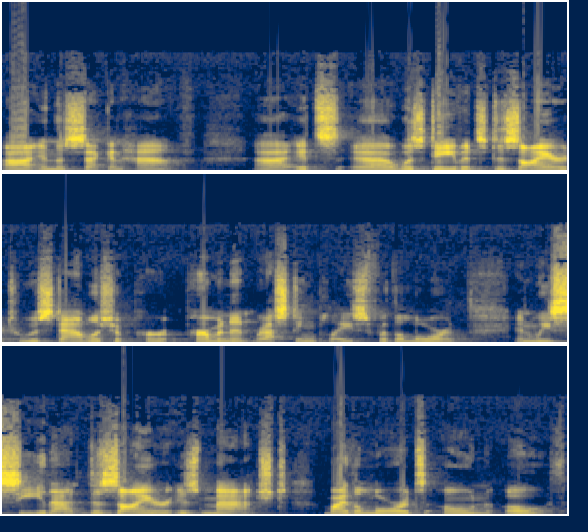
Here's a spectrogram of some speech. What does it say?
uh, in the second half. Uh, it uh, was David's desire to establish a per- permanent resting place for the Lord. And we see that desire is matched by the Lord's own oath.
